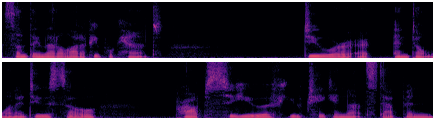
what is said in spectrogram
something that a lot of people can't do or and don't want to do. So, props to you if you've taken that step and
